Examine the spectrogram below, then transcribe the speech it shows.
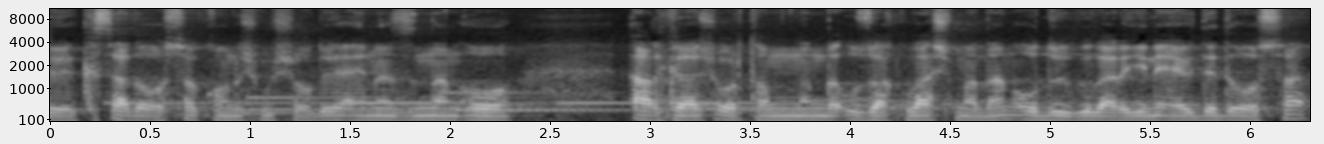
e, kısa da olsa konuşmuş oluyor. En azından o arkadaş ortamından da uzaklaşmadan o duyguları yine evde de olsa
